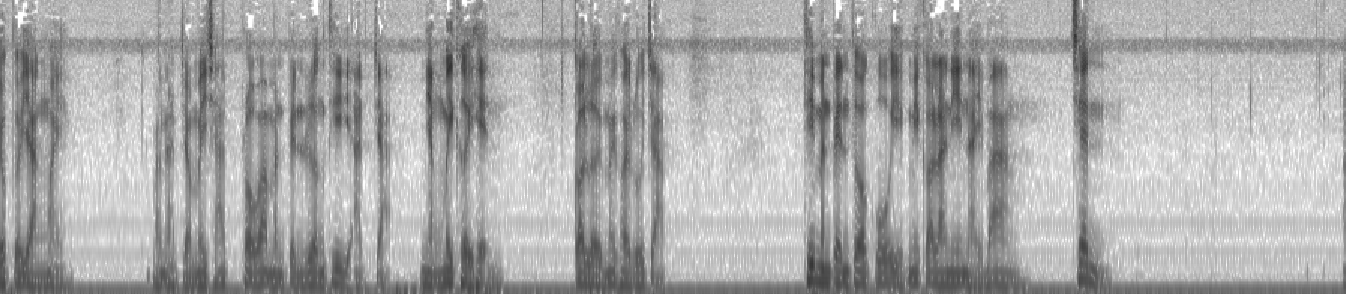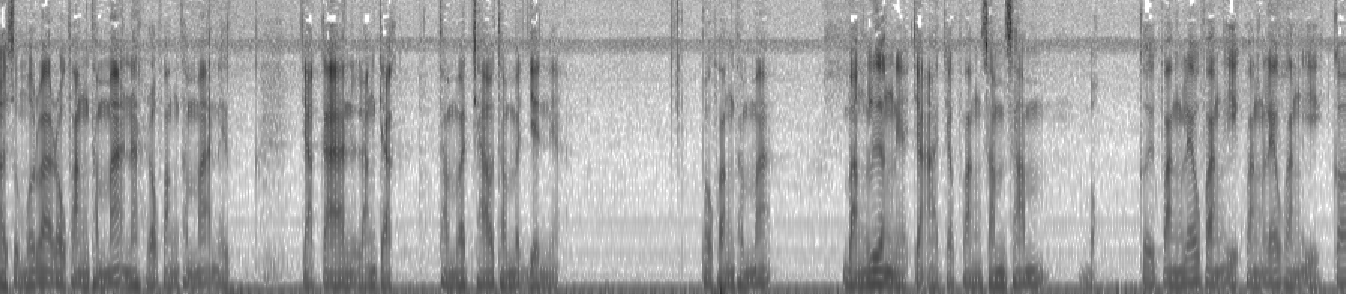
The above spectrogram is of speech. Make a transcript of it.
ยกตัวอย่างใหม่ มันอาจจะไม่ชัด เพราะว่ามันเป็นเรื่องที่อาจจะยังไม่เคยเห็น ก็เลยไม่ค่อยรู้จัก ที่มันเป็นตัวกูอีกมีกรณีไหนบ้าง เช่น เอาสมมติว่าเราฟังธรรมะนะเราฟังธรรมะในจากการหลังจากทำวัดเช้าทำวัดเย็นเนี่ยพอฟังธรรมะบางเรื่องเนี่ยจะอาจจะฟังซ้ำๆบอกเคยฟังแล้วฟังอีกฟังแล้วฟังอีกก็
